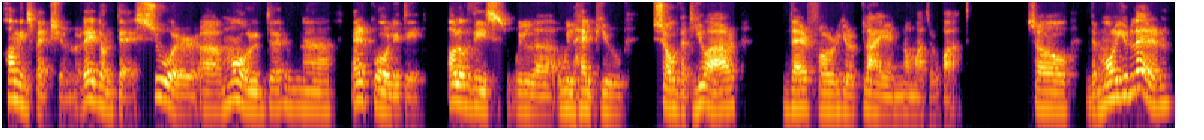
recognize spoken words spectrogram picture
home inspection, radon test, sewer, uh, mold, and uh, air quality. All of these will uh, will help you show that you are there for your client no matter what. So the more you learn,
